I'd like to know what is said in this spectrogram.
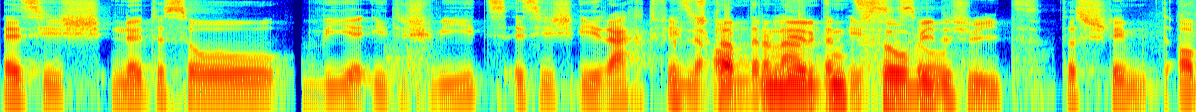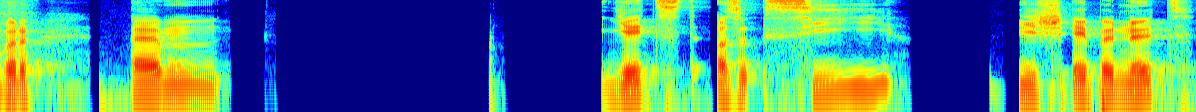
es ist nicht so wie in der Schweiz. Es ist in recht Es vielen ist, anderen Ländern nirgends ist so es wie in der Schweiz. Das stimmt. Aber ähm, jetzt, also sie ist eben nicht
